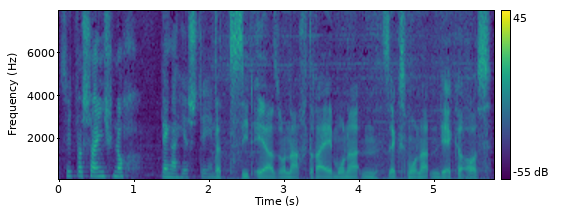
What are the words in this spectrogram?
Es wird wahrscheinlich noch länger hier stehen. Das sieht eher so nach drei Monaten, sechs Monaten die Ecke aus.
